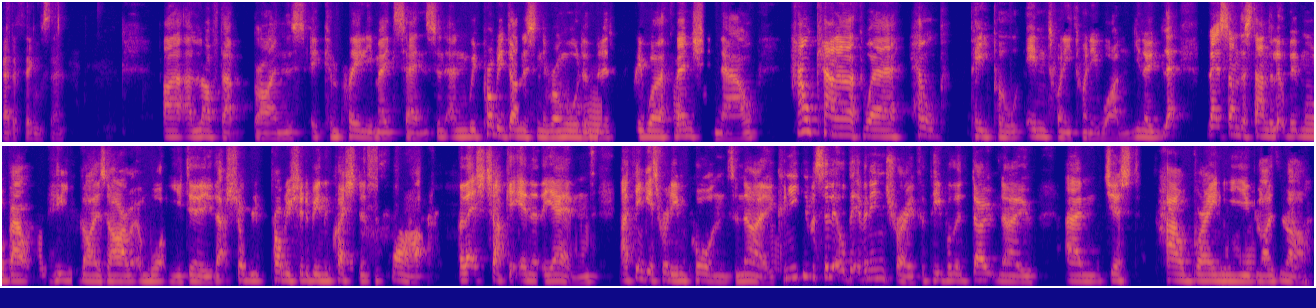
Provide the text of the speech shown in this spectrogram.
better things then. I, I love that, Brian. This it completely makes sense, and and we've probably done this in the wrong order, but it's pretty worth mentioning now. How can Earthware help people in 2021 you know let, let's understand a little bit more about who you guys are and what you do. That should probably should have been the question at the start but let's chuck it in at the end. I think it's really important to know. Can you give us a little bit of an intro for people that don't know um, just how brainy you guys are?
